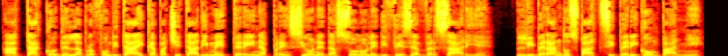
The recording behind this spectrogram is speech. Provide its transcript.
attacco della profondità e capacità di mettere in apprensione da solo le difese avversarie, liberando spazi per i compagni.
